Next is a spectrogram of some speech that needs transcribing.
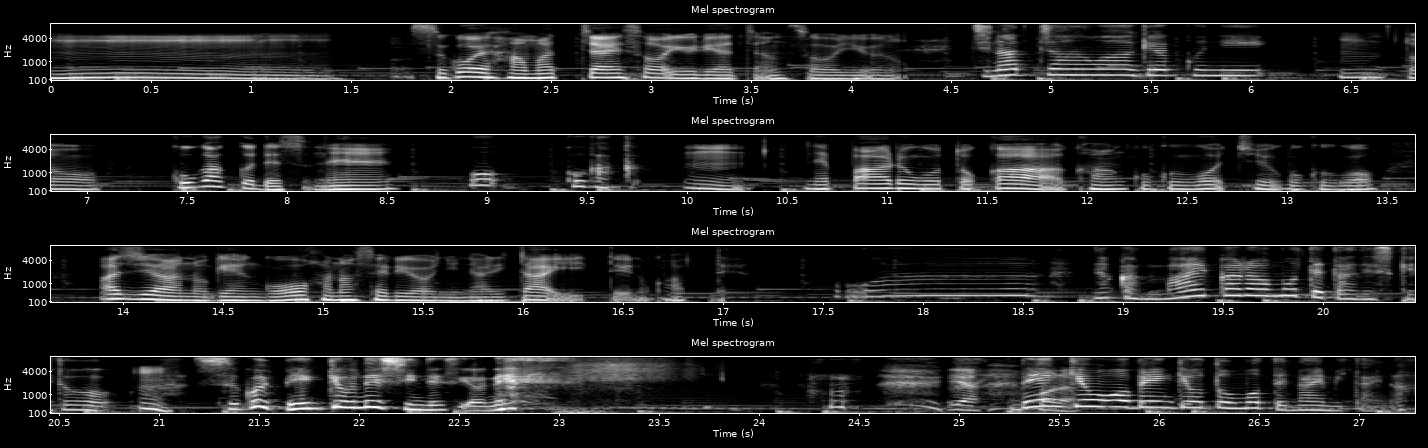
うーん。すごいハマっちゃいそうゆりあちゃんそういうの。ちなちゃんは逆に？うんと語学ですね。お語学うん、ネパール語とか韓国語中国語アジアの言語を話せるようになりたいっていうのがあって。わー。なんか前から思ってたんですけど、うん、すごい勉強熱心ですよね。いや 勉強を勉強と思ってないみたいな。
